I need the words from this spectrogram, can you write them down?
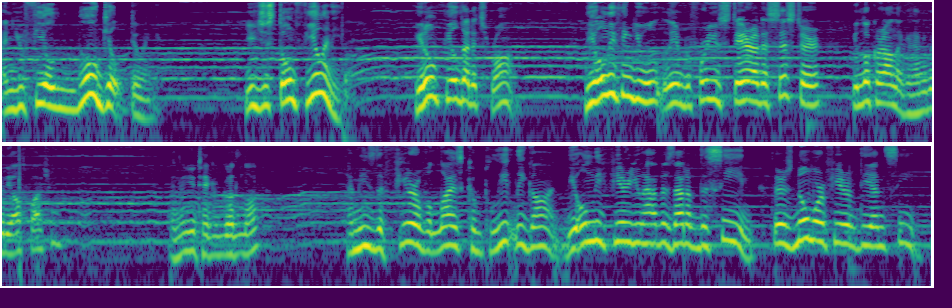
and you feel no guilt doing it, you just don't feel anything. You don't feel that it's wrong. The only thing you, before you stare at a sister, you look around like, is anybody else watching? And then you take a good look. That means the fear of Allah is completely gone. The only fear you have is that of the seen. There's no more fear of the unseen.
